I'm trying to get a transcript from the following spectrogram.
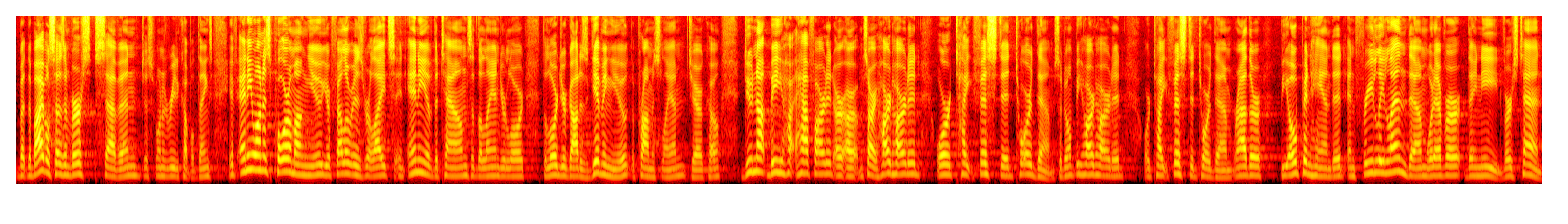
But the Bible says in verse 7, just wanted to read a couple things. If anyone is poor among you, your fellow Israelites, in any of the towns of the land your Lord, the Lord your God is giving you, the promised land, Jericho, do not be half-hearted, or, or I'm sorry, hard-hearted or tight-fisted toward them. So don't be hard-hearted or tight-fisted toward them. Rather, be open handed, and freely lend them whatever they need. Verse 10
